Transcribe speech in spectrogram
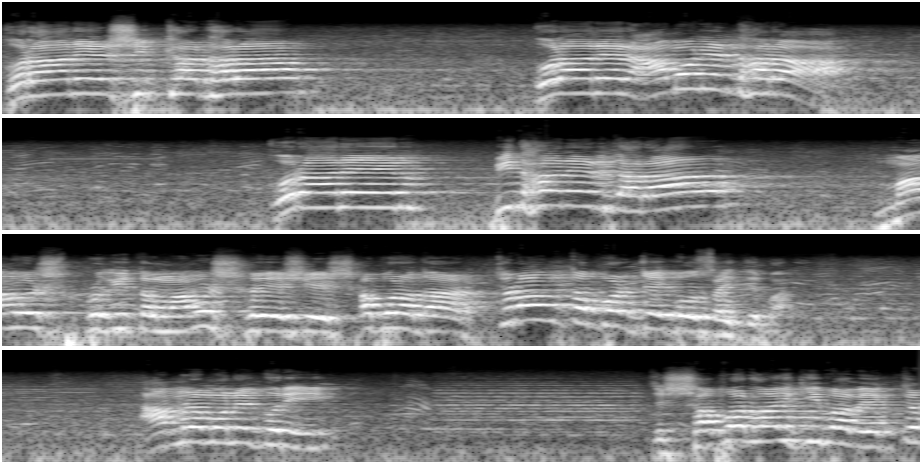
কোরআনের শিক্ষার ধারা, কোরআনের আমলের ধারা, কোরআনের বিধানের দ্বারা মানুষ প্রকৃত মানুষ হয়ে সে সফলতার চূড়ান্ত পর্যায়ে পৌঁছাইতে পারে। আমরা মনে করি যে সফল হয় কীভাবে? একটা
